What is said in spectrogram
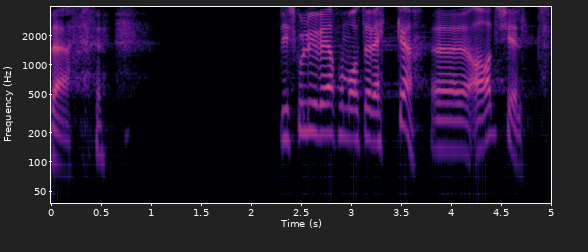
det. De skulle jo være på en måte vekke, eh, atskilt.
